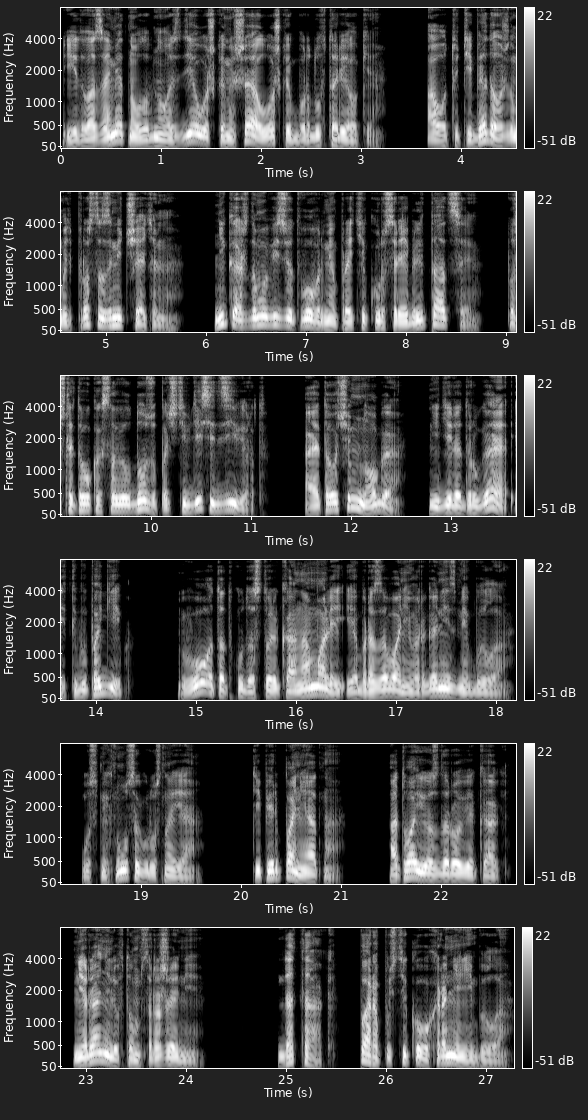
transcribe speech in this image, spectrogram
Едва заметно улыбнулась девушка, мешая ложкой бурду в тарелке. «А вот у тебя должно быть просто замечательно. Не каждому везет вовремя пройти курс реабилитации, После того, как словил дозу почти в 10 зиверт. А это очень много. Неделя-другая, и ты бы погиб. Вот откуда столько аномалий и образований в организме было. Усмехнулся грустно я. Теперь понятно. А твое здоровье как? Не ранили в том сражении? Да так, пара пустяковых ранений было.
